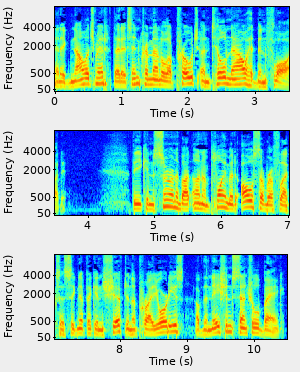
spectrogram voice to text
an acknowledgement that its incremental approach until now had been flawed. The concern about unemployment also reflects a significant shift in the priorities of the nation's central bank,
